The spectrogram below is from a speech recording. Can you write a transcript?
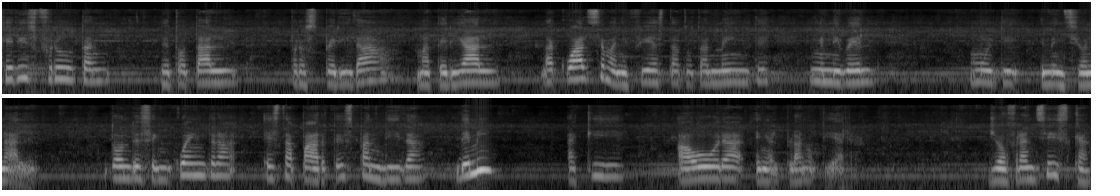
que disfrutan de total prosperidad material, la cual se manifiesta totalmente en el nivel multidimensional, donde se encuentra esta parte expandida de mí, aquí, ahora, en el plano tierra. Yo, Francisca,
